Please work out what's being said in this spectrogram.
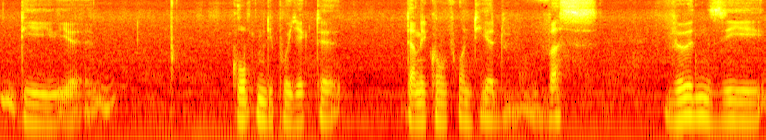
die äh, Gruppen, die Projekte damit konfrontiert, was würden sie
